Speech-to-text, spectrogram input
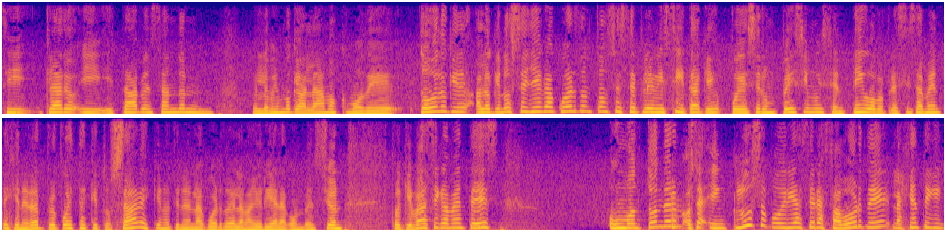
Sí, claro, y, estaba pensando en, lo mismo que hablábamos como de todo lo que a lo que no se llega a acuerdo entonces se plebiscita, que puede ser un pésimo incentivo para precisamente generar propuestas que tú sabes que no tienen el acuerdo de la mayoría de la convención, porque básicamente es un montón de... O sea, incluso podría ser a favor de la gente que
